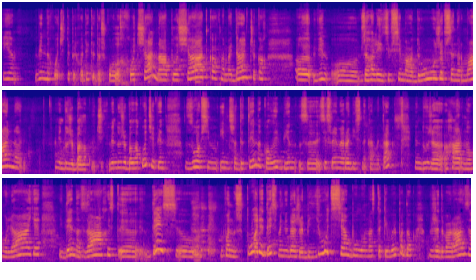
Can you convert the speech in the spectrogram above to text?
І він не хоче тепер ходити до школи. Хоча на площадках, на майданчиках е, він взагалі зі всіма дружив, все нормально. Він дуже балакучий. Він дуже балакучий, він зовсім інша дитина, коли він з, зі своїми ровісниками. Так? Він дуже гарно гуляє, йде на захист. е, Десь е, вони спорять, десь вони навіть б'ються. Було у нас такий випадок вже два рази.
